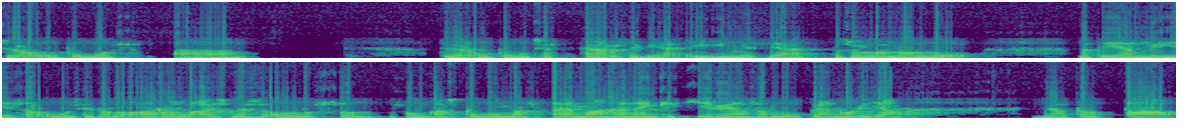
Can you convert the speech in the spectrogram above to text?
työuupumus, ää, työuupumuksesta kärsiviä ihmisiä, että sulla on ollut, mä tiedän Liisa Uusitalo Arola esimerkiksi ollut sun, sun kanssa puhumassa ja mä oon hänenkin kirjansa lukenut ja ja tota,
